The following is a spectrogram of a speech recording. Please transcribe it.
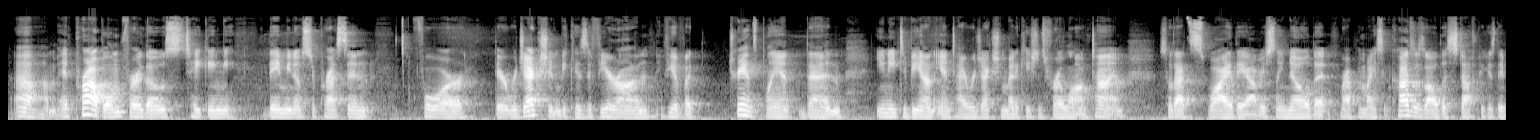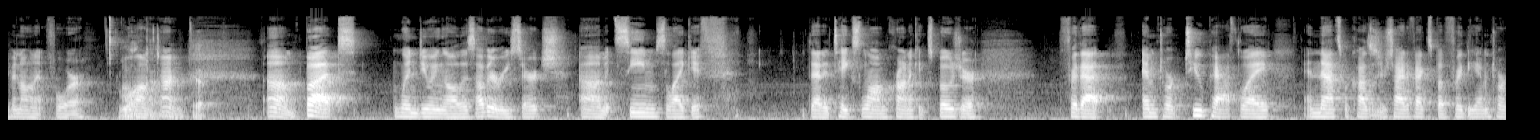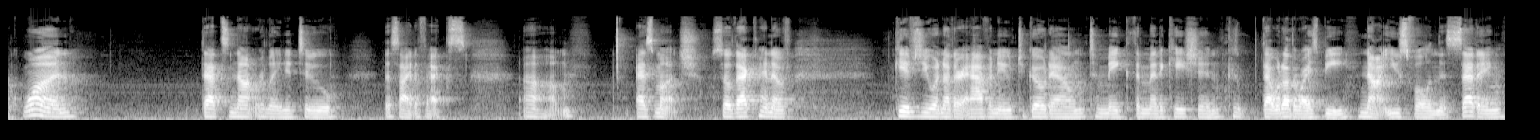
um, a problem for those taking the immunosuppressant for their rejection because if you're on if you have a transplant then you need to be on anti-rejection medications for a long time. So that's why they obviously know that rapamycin causes all this stuff because they've been on it for a long, long time, time. Yep. Um, but when doing all this other research um, it seems like if that it takes long chronic exposure for that mTORC2 pathway and that's what causes your side effects but for the mTORC1 that's not related to the side effects um, as much. So that kind of gives you another avenue to go down to make the medication cause that would otherwise be not useful in this setting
